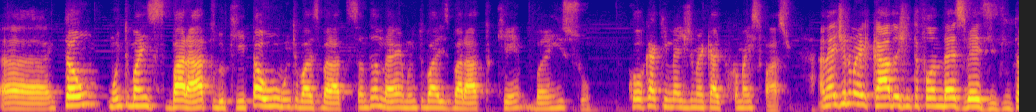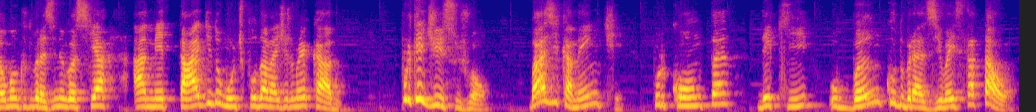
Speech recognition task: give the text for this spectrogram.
Uh, então, muito mais barato do que Itaú, muito mais barato que Santander, muito mais barato que Banrisul. Colocar aqui média de mercado ficar mais fácil. A média do mercado a gente está falando 10 vezes, então o Banco do Brasil negocia a metade do múltiplo da média do mercado. Por que disso, João? Basicamente, por conta de que o Banco do Brasil é estatal.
